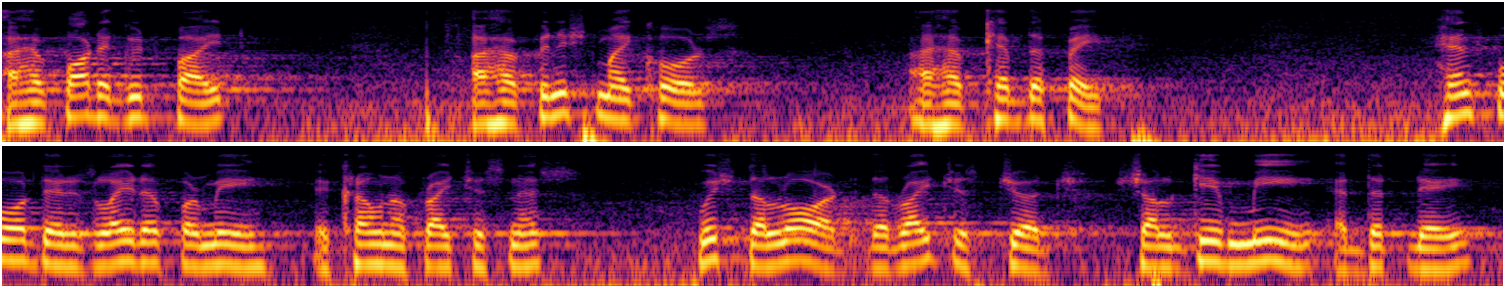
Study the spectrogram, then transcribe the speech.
I have fought a good fight. I have finished my course. I have kept the faith. Henceforth there is laid up for me a crown of righteousness, which the Lord, the righteous judge, shall give me at that day,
